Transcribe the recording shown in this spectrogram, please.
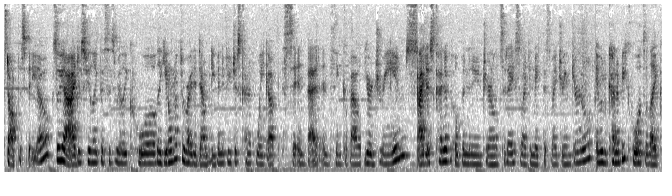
stop this video. So yeah, I just feel like this is really cool. Like you don't have to write it down, but even if you just kind of wake up, sit in bed and think about your dreams, I just kind of opened a new journal today so I can make this my dream journal. It would kind of be cool to like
